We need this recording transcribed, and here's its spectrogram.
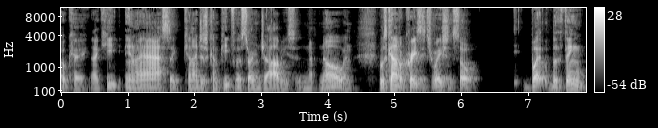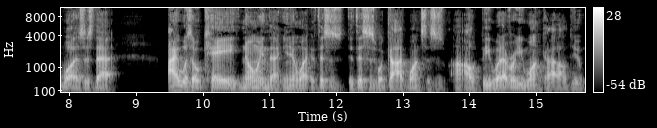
okay, like he, and I asked, like, "Can I just compete for the starting job?" He said, "No," and it was kind of a crazy situation. So, but the thing was, is that I was okay knowing that you know what, if this is if this is what God wants, this is I'll be whatever you want, God, I'll do.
